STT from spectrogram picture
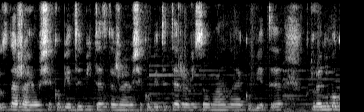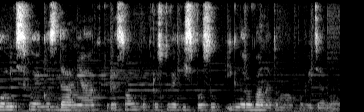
zdarzają się kobiety bite, zdarzają się kobiety terroryzowane, kobiety które nie mogą mieć swojego zdania, które są po prostu w jakiś sposób ignorowane, to mało powiedziane,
